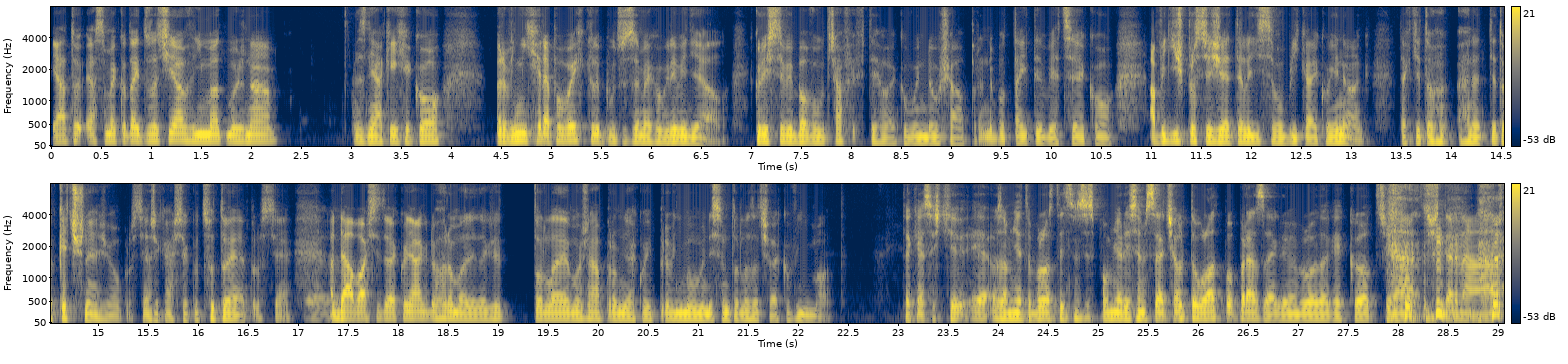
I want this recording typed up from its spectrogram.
já to, já jsem jako tady to začínám vnímat možná z nějakých jako prvních rapových klipů, co jsem jako kdy viděl. Jako když si vybavuju třeba 50ho, jako Window Sharper, nebo tady ty věci jako a vidíš prostě, že ty lidi se oblíkají jako jinak, tak tě to hned tě to kečne, že jo, prostě a říkáš si jako, co to je prostě. A dáváš si to jako nějak dohromady, takže tohle je možná pro mě jako i první moment, kdy jsem tohle začal jako vnímat. Tak já se ještě, já, za mě to bylo, teď jsem si vzpomněl, když jsem se začal toulat po Praze, kde mi bylo tak jako 13, 14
